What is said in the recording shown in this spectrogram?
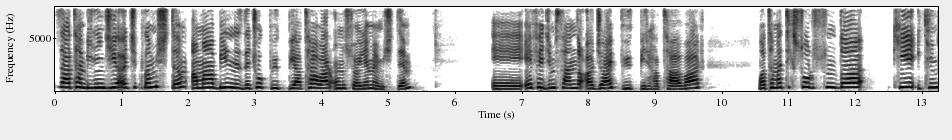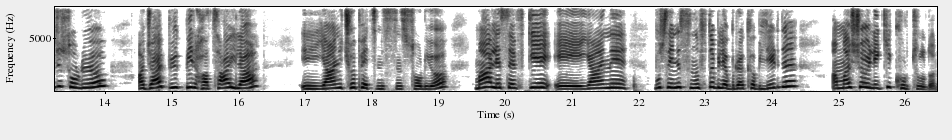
zaten birinciyi açıklamıştım ama birinizde çok büyük bir hata var onu söylememiştim. Eee Efe'cim sende acayip büyük bir hata var. Matematik sorusundaki ikinci soruyu acayip büyük bir hatayla e, yani çöp etmişsin soruyu. Maalesef ki e, yani bu seni sınıfta bile bırakabilirdi ama şöyle ki kurtuldun.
